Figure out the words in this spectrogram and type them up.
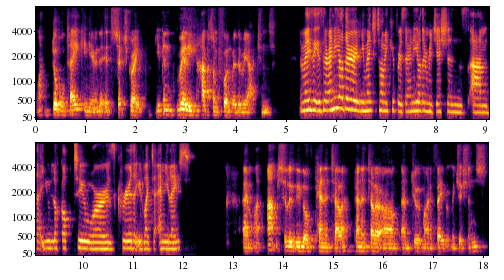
like double taking you, and it's such great. You can really have some fun with the reactions. Amazing. Is there any other? You mentioned Tommy Cooper. Is there any other magicians um, that you look up to, or his career that you'd like to emulate? Um, I absolutely love Penn and Teller. Penn and Teller are um, two of my favourite magicians.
